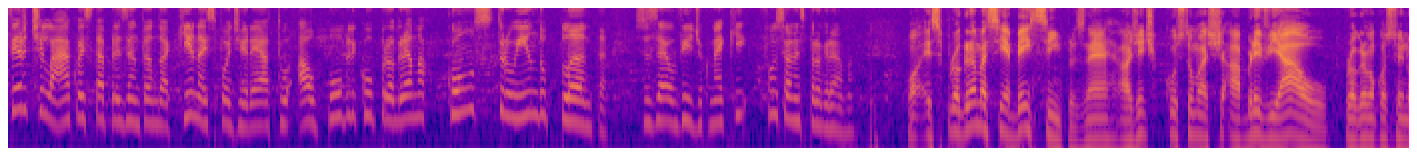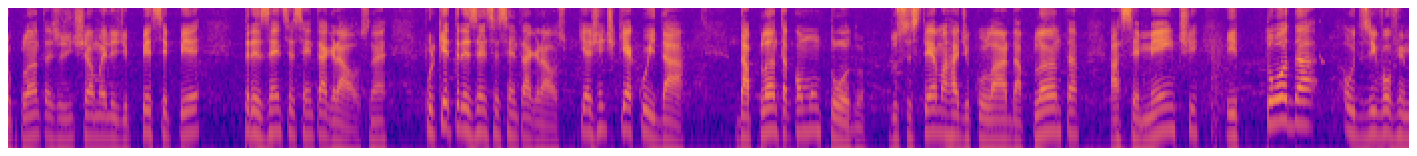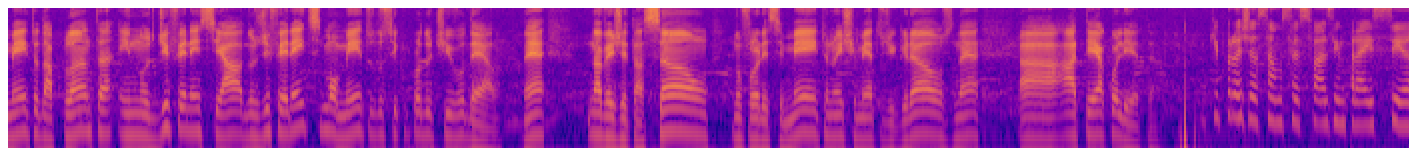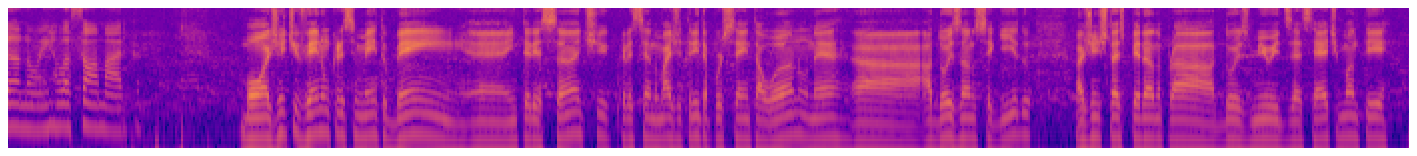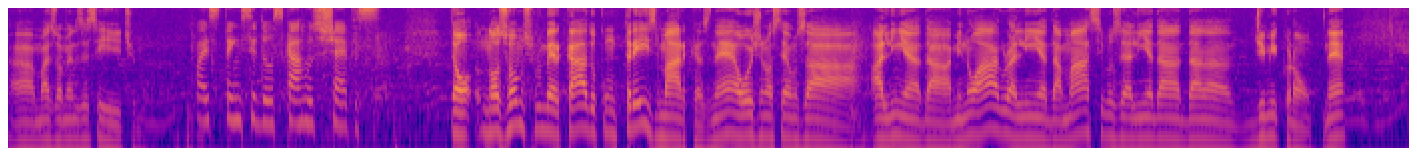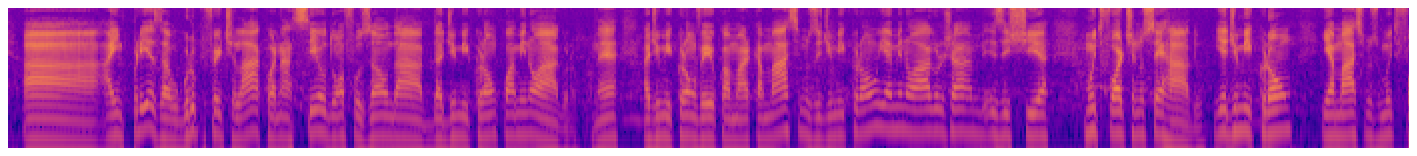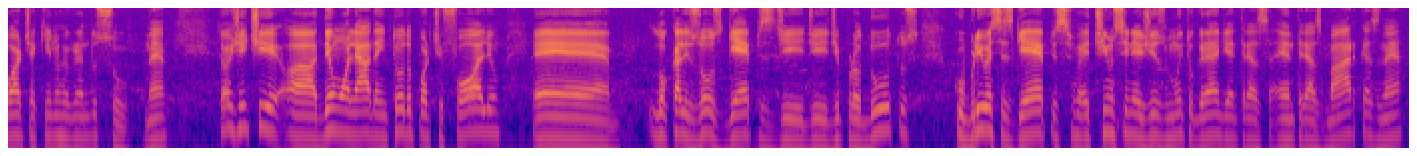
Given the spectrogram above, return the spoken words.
Fertilaco está apresentando aqui na Expo Direto ao público o programa Construindo Planta. José Ovidio, como é que funciona esse programa? Bom, esse programa assim é bem simples, né? A gente costuma abreviar o programa Construindo Plantas, a gente chama ele de PCP 360 graus, né? Por que 360 graus? Porque a gente quer cuidar da planta como um todo, do sistema radicular da planta, a semente e toda o desenvolvimento da planta em no diferencial, nos diferentes momentos do ciclo produtivo dela, né? Na vegetação, no florescimento, no enchimento de grãos, né? A, até a colheita. Que projeção vocês fazem para esse ano em relação à marca? Bom, a gente vem num crescimento bem é, interessante, crescendo mais de 30% ao ano, né? Há, há, dois anos seguidos. A gente está esperando para 2017 manter ah, mais ou menos esse ritmo. Quais têm sido os carros-chefes? Então, nós vamos para o mercado com três marcas, né? Hoje nós temos a, a linha da Aminoagro, a linha da Máximos e a linha da, da de Micron, né? A, a empresa, o Grupo Fertilacqua, nasceu de uma fusão da, da Dimicron com a Aminoagro. Né? A Dimicron veio com a marca Máximos e Dimicron e a Aminoagro já existia muito forte no Cerrado. E a Dimicron e a Máximos muito forte aqui no Rio Grande do Sul. Né? Então a gente deu uma olhada em todo o portfólio, é, localizou os gaps de, de, de, produtos, cobriu esses gaps, tinha um sinergismo muito grande entre as, entre as marcas, né?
